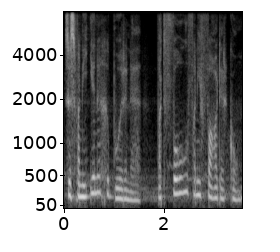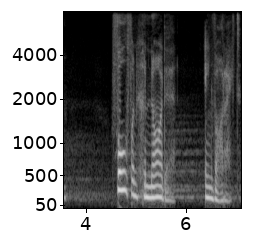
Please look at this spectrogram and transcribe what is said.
soos van die enige geborene wat vol van die Vader kom, vol van genade en waarheid.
